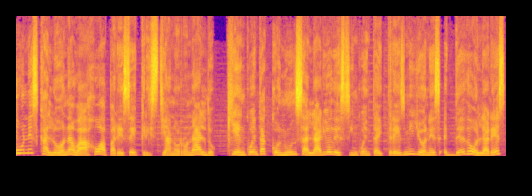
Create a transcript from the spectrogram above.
Un escalón abajo aparece Cristiano Ronaldo, quien cuenta con un salario de 53 millones de dólares,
